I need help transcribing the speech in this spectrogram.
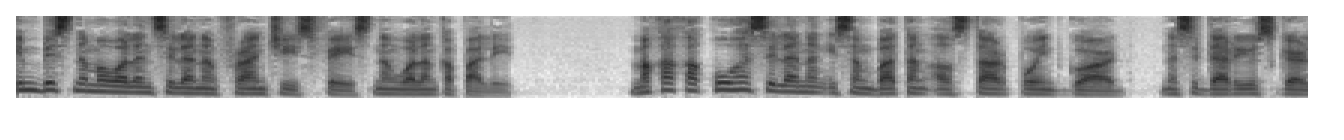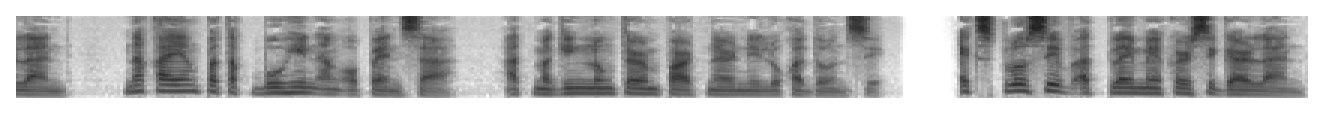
Imbes na mawalan sila ng franchise face ng walang kapalit, makakakuha sila ng isang batang all-star point guard na si Darius Garland na kayang patakbuhin ang opensa at maging long-term partner ni Luka Doncic. Explosive at playmaker si Garland,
